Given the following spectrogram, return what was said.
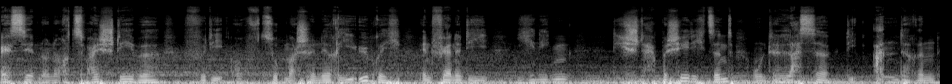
Es sind nur noch zwei Stäbe für die Aufzugmaschinerie übrig. Entferne diejenigen, die stark beschädigt sind und lasse die anderen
